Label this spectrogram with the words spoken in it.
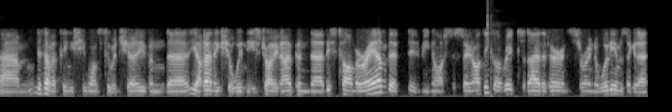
um, there's other things she wants to achieve, and uh, yeah, I don't think she'll win the Australian Open uh, this time around. But it'd be nice to see. And I think I read today that her and Serena Williams are going to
